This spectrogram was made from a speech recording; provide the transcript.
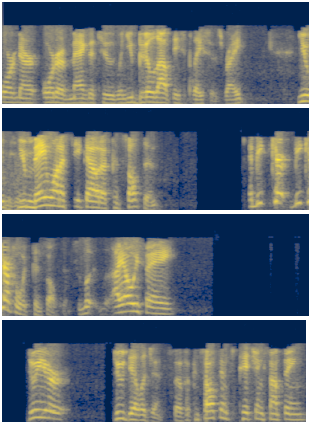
order order of magnitude when you build out these places, right? You mm-hmm. you may want to seek out a consultant, and be care- be careful with consultants. I always say, do your due diligence. So if a consultant's pitching something,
